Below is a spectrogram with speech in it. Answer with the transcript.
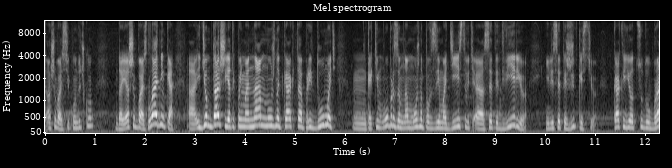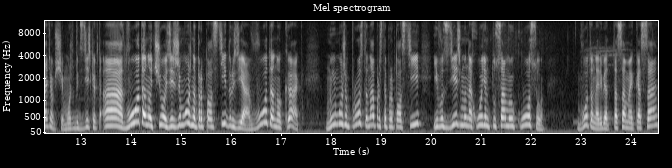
ошибаюсь. Секундочку. Да, я ошибаюсь. Ладненько, а, идем дальше. Я так понимаю, нам нужно как-то придумать, каким образом нам можно повзаимодействовать а, с этой дверью или с этой жидкостью. Как ее отсюда убрать вообще? Может быть, здесь как-то... А, вот оно что! Здесь же можно проползти, друзья! Вот оно как! Мы можем просто-напросто проползти, и вот здесь мы находим ту самую косу. Вот она, ребят, та самая коса,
